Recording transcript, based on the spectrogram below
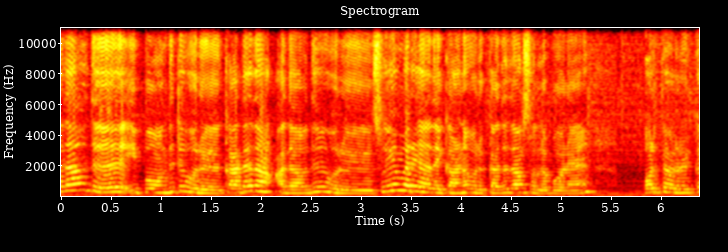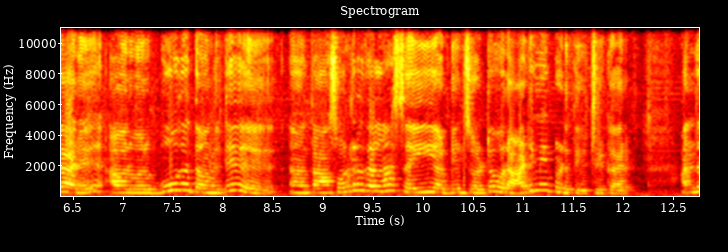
அதாவது இப்போ வந்துட்டு ஒரு கதை தான் அதாவது ஒரு சுயமரியாதைக்கான ஒரு கதை தான் சொல்ல போறேன். ஒருத்தவர் இருக்காரு அவர் ஒரு பூதத்தை வந்துட்டு தான் சொல்றதெல்லாம் செய் அப்படின்னு சொல்லிட்டு ஒரு அடிமைப்படுத்தி வச்சிருக்காரு. அந்த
